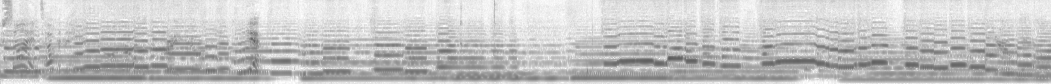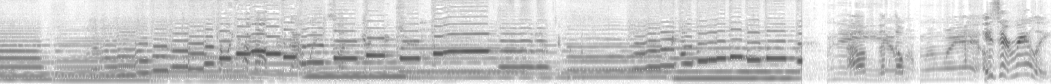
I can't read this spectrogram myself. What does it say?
new signs, haven't they? Is it really?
